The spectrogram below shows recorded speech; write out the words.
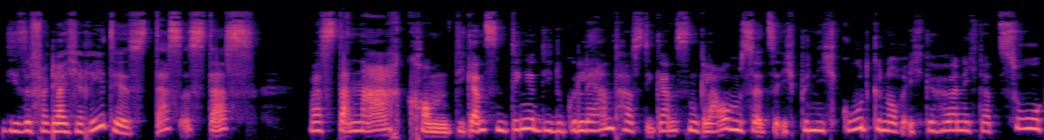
diese Vergleicheritis, das ist das, was danach kommt, die ganzen Dinge, die du gelernt hast, die ganzen Glaubenssätze, ich bin nicht gut genug, ich gehöre nicht dazu,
